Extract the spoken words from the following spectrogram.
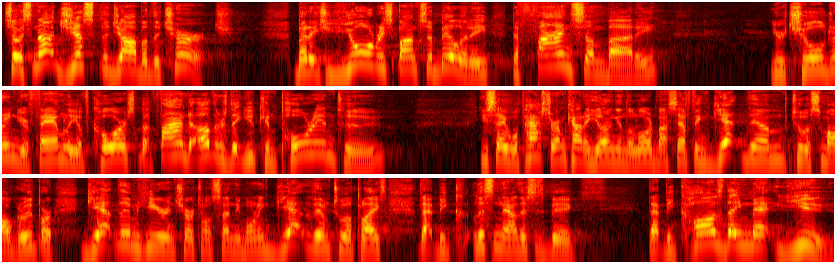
So it's not just the job of the church, but it's your responsibility to find somebody, your children, your family, of course, but find others that you can pour into you say, Well, Pastor, I'm kind of young in the Lord myself. Then get them to a small group or get them here in church on Sunday morning. Get them to a place that, be, listen now, this is big, that because they met you,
